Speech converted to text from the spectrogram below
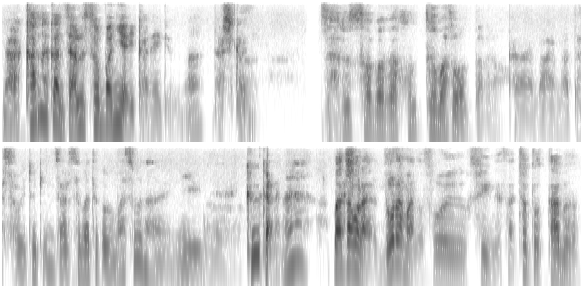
なかなかざるそばにはいかねえけどな、確かに。ざるそばが本当うまそうだったのよ。ああまあ、またそういう時にざるそばとかうまそうなのにうん食うからな。またほら、ドラマのそういうシーンでさ、ちょっと多分、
